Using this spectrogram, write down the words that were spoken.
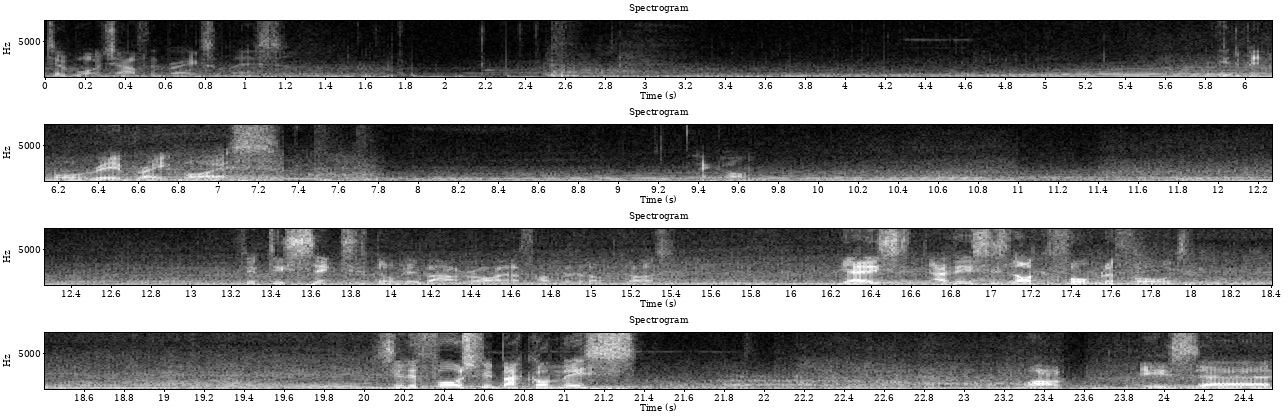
to watch out for the brakes on this. Need a bit more rear brake bias. Hang on. 56 is normally about right, I find, with a lot of cars. Yeah, this is, I think this is like a Formula Ford. See, the force feedback on this, well, is uh,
